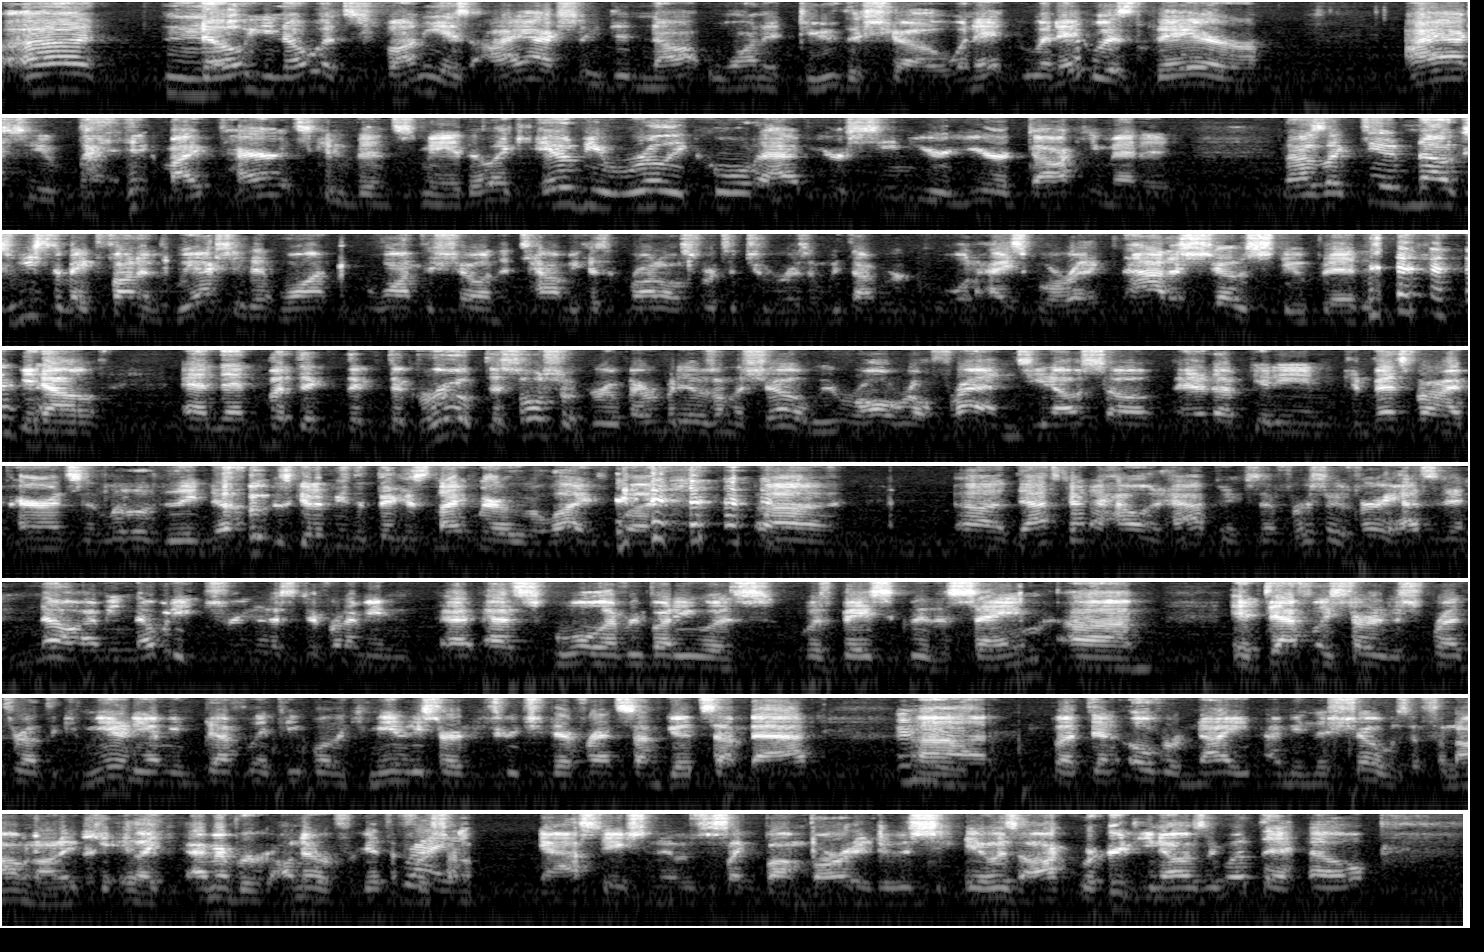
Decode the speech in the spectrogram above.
Uh, no. You know what's funny is I actually did not want to do the show when it when it was there. I actually, my parents convinced me. They're like, it would be really cool to have your senior year documented. And I was like, dude, no, because we used to make fun of it. We actually didn't want want the show in the town because it brought all sorts of tourism. We thought we were cool in high school. We're like, nah, the show's stupid, you know. And then, but the, the, the group, the social group, everybody that was on the show, we were all real friends, you know. So I ended up getting convinced by my parents, and little did they know it was going to be the biggest nightmare of their life. But uh, uh, that's kind of how it happened. Because at first I was very hesitant. No, I mean nobody treated us different. I mean, at, at school everybody was was basically the same. Um, it definitely started to spread throughout the community. I mean, definitely people in the community started to treat you different, some good, some bad. Mm-hmm. Uh, but then overnight, I mean, the show was a phenomenon. It, like I remember, I'll never forget the first right. time the gas station. It was just like bombarded. It was it was awkward. You know, I was like, what the hell?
